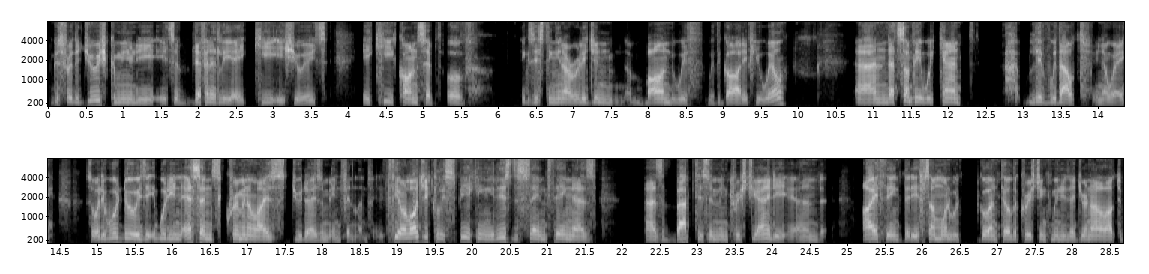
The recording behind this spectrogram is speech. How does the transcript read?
because for the Jewish community, it's a, definitely a key issue. It's a key concept of existing in our religion bond with with God, if you will, and that's something we can't live without in a way. So what it would do is it would, in essence, criminalize Judaism in Finland. Theologically speaking, it is the same thing as as baptism in Christianity, and I think that if someone would go and tell the Christian community that you're not allowed to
